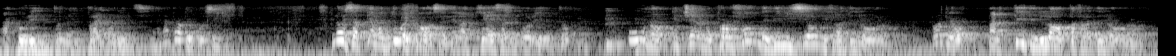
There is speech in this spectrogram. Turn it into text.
a Corinto, nei, fra i Corinzi? Era proprio così. Noi sappiamo due cose della Chiesa di Corinto. Uno, che c'erano profonde divisioni fra di loro, proprio partiti in lotta fra di loro,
